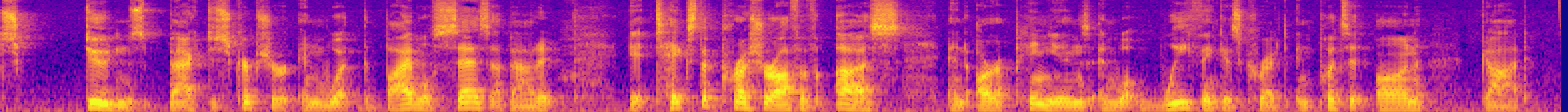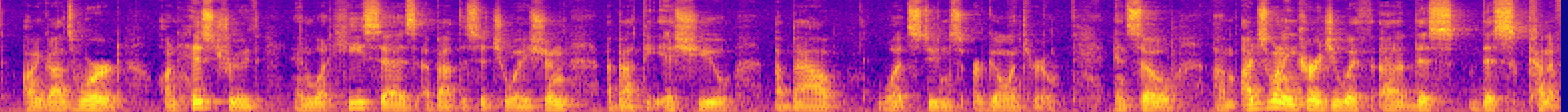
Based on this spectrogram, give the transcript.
students back to Scripture and what the Bible says about it, it takes the pressure off of us and our opinions and what we think is correct and puts it on God, on God's Word, on His truth, and what He says about the situation, about the issue, about what students are going through. And so um, I just want to encourage you with uh, this, this kind of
